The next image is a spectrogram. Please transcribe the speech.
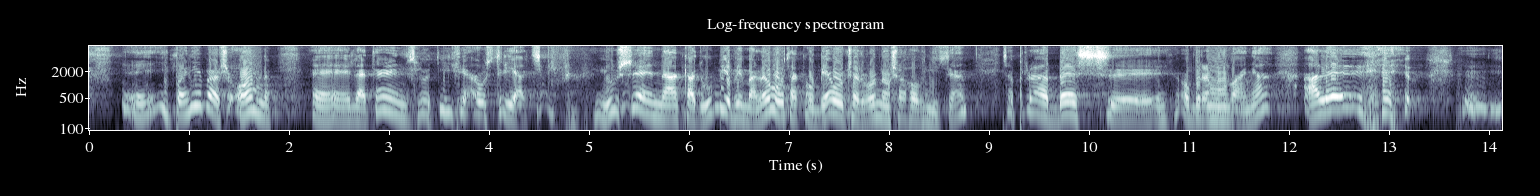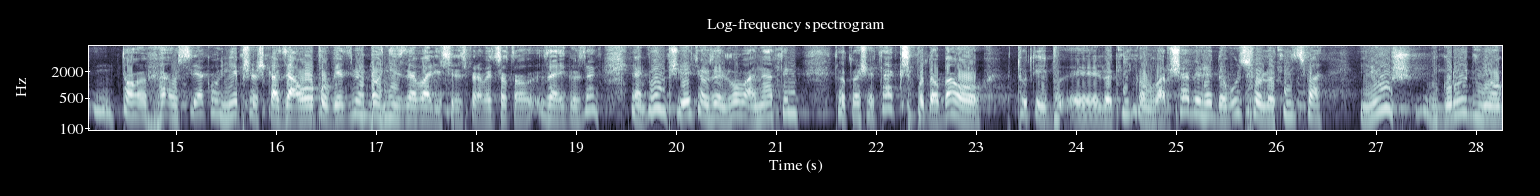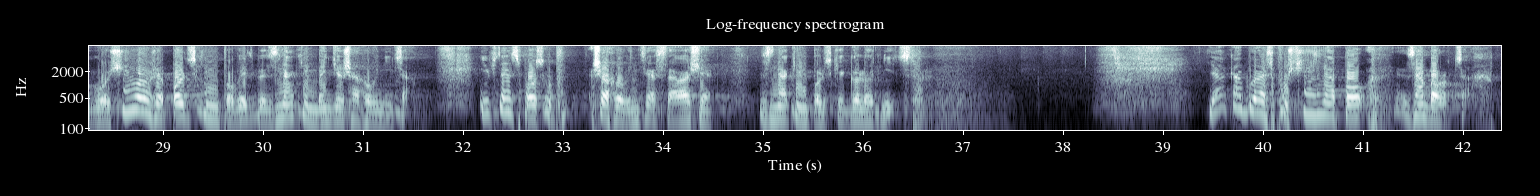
i ponieważ on, e, latając w lotnictwie austriackim, już na kadłubie wymalował taką biało-czerwoną szachownicę, co prawda bez e, obramowania, ale to Austriakom nie przeszkadzało, powiedzmy, bo nie zdawali sobie sprawy, co to za jego znak. Jak on przyleciał ze Lwowa na tym, to to się tak spodobało tutaj e, lotnikom w Warszawie, że dowództwo lotnictwa już w grudniu ogłosiło, że polskim powiedzmy znakiem będzie szachownica. I w ten sposób szachownica stała się znakiem polskiego lotnictwa. Jaka była spuścizna po zaborcach?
